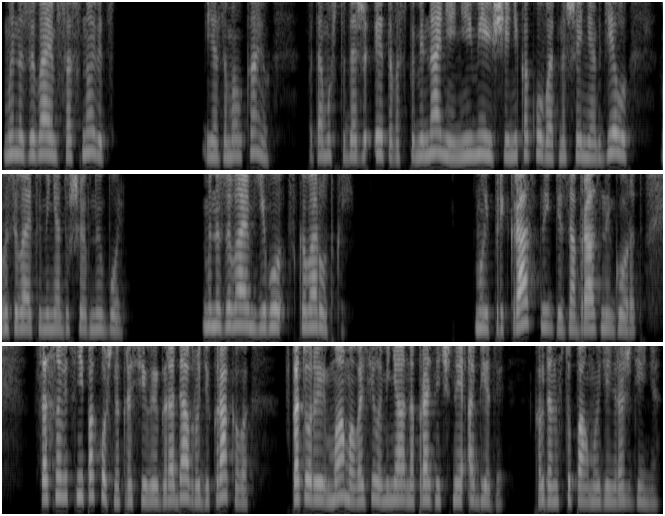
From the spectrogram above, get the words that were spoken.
Мы называем Сосновец. Я замолкаю, потому что даже это воспоминание, не имеющее никакого отношения к делу, вызывает у меня душевную боль. Мы называем его сковородкой. Мой прекрасный безобразный город — Сосновец не похож на красивые города вроде Кракова, в которые мама возила меня на праздничные обеды, когда наступал мой день рождения.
